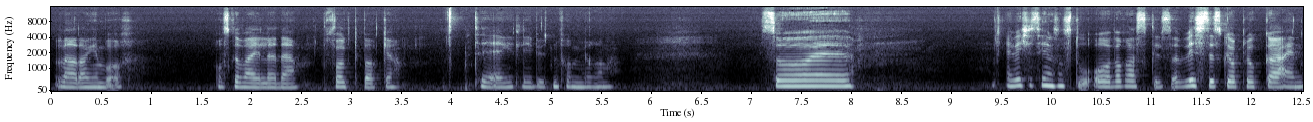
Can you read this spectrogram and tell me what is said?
hverdagen vår. Og skal veilede folk tilbake til eget liv utenfor murene. Så eh, jeg vil ikke si en sånn stor overraskelse. Hvis jeg skulle ha plukka en,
